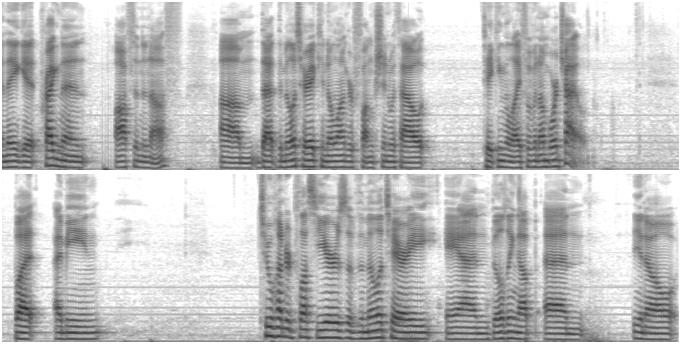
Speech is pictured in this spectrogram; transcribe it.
and they get pregnant often enough um, that the military can no longer function without taking the life of an unborn child. But I mean, 200 plus years of the military and building up and you know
